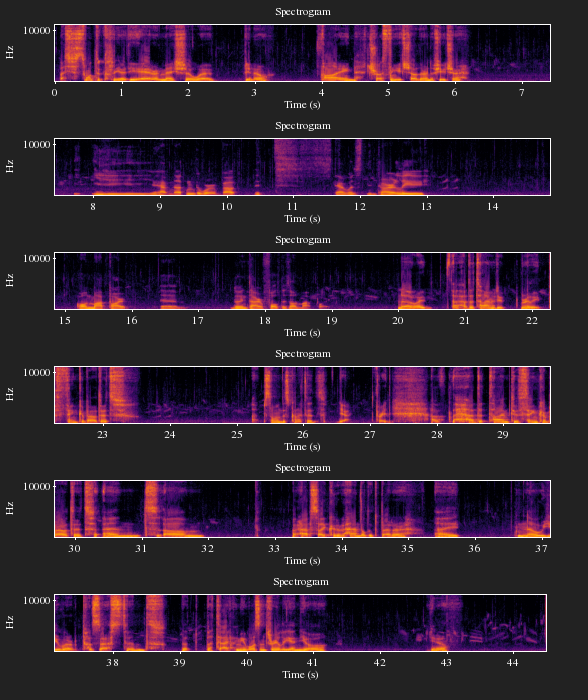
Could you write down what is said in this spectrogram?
I just want to clear the air and make sure we're, you know, fine, trusting each other in the future. You have nothing to worry about. It's that was entirely on my part. Um, the entire fault is on my part. No, I, I had the time to really think about it. Uh, Someone disconnected? Yeah, great. I've had the time to think about it, and um, perhaps I could have handled it better. I know you were possessed, and that attack me wasn't really in your, you know,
